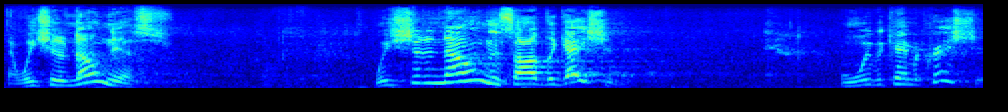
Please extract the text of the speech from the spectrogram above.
Now, we should have known this. We should have known this obligation when we became a Christian.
